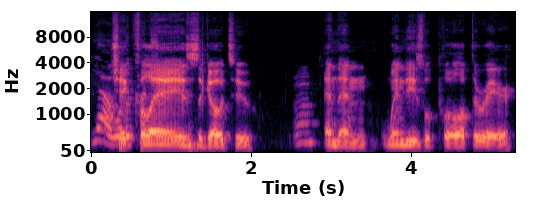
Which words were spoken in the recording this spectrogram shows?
yeah, well, Chick Fil A is the go-to, Mm. and then Wendy's will pull up the rear.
